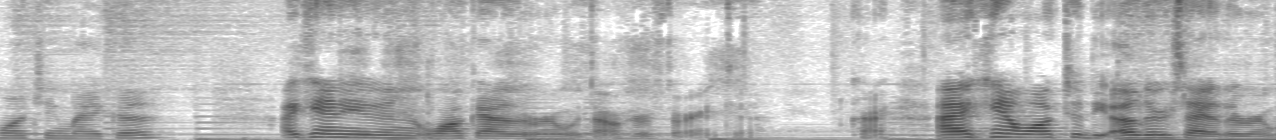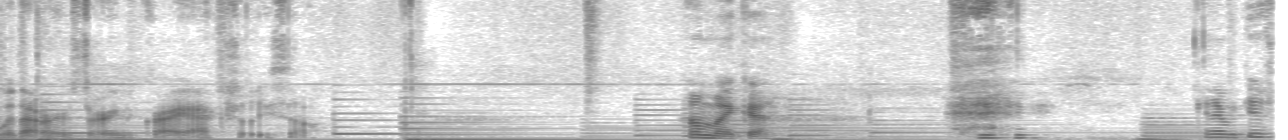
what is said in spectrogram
watching Micah. I can't even walk out of the room without her starting to cry. I can't walk to the other side of the room without her starting to cry, actually, so. Oh, Micah. Can I have a kiss?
